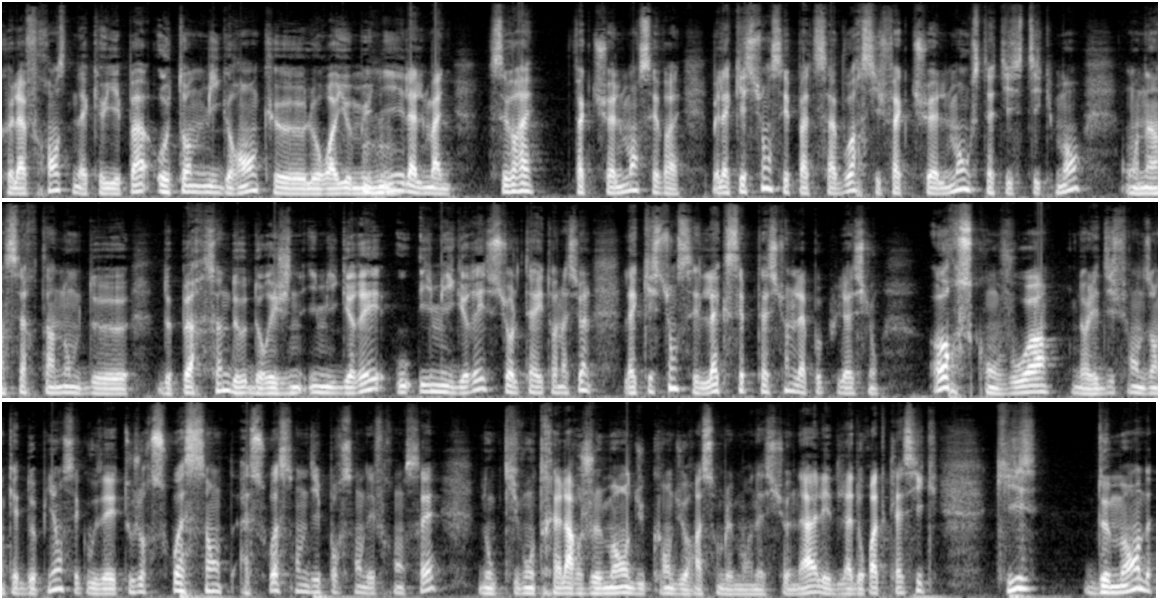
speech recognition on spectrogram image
que la France n'accueillait pas autant de migrants que le Royaume-Uni, mmh l'Allemagne. C'est vrai, Factuellement, c'est vrai. Mais la question, c'est pas de savoir si factuellement ou statistiquement, on a un certain nombre de, personnes d'origine immigrée ou immigrées sur le territoire national. La question, c'est l'acceptation de la population. Or, ce qu'on voit dans les différentes enquêtes d'opinion, c'est que vous avez toujours 60 à 70% des Français, donc qui vont très largement du camp du Rassemblement national et de la droite classique, qui demandent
